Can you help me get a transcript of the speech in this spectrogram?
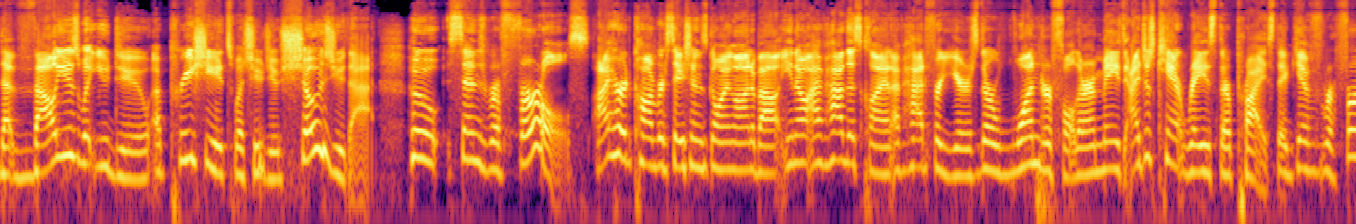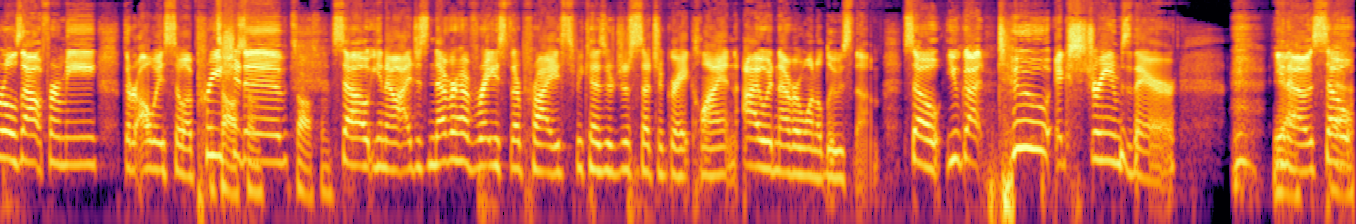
that values what you do appreciates what you do shows you that who sends referrals. I heard conversations going on about you know i've had this client i've had for years. They're wonderful. They're amazing. I just can't raise their price. They give referrals out for me. They're always so appreciative. It's awesome. so, you know, I just never have raised their price because they're just such a great client. And I would never want to lose them. So, you've got two extremes there. You Yeah, know, so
